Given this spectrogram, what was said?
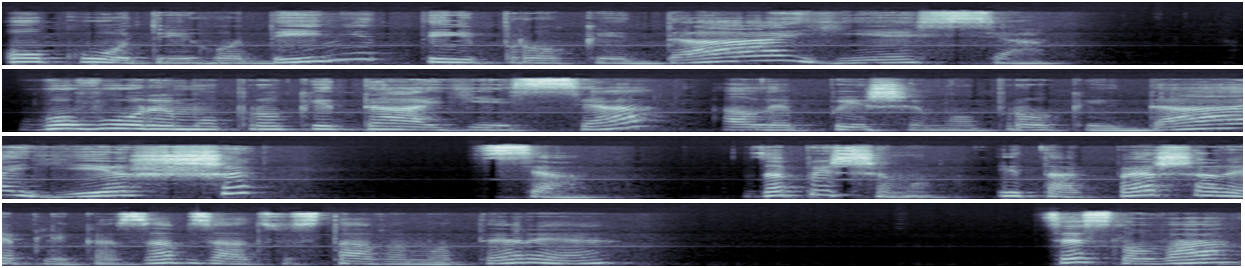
О котрій годині ти прокидаєшся? Говоримо прокидаєшся, але пишемо прокидаєшся. Запишемо. І так, перша репліка з абзацу ставимо тере. Це слова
